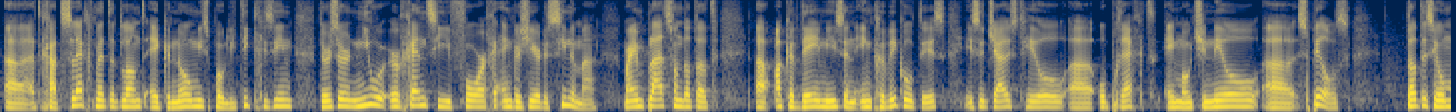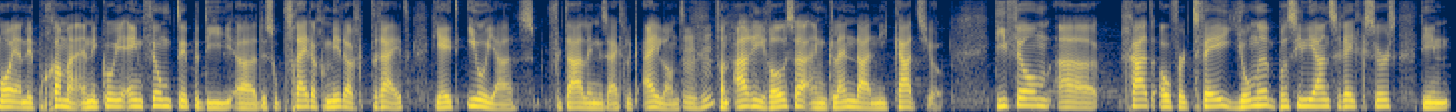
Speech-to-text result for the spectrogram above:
Eh, het gaat slecht met het land, economisch, politiek gezien. Er is een nieuwe urgentie voor geëngageerde cinema. Maar in plaats van dat dat eh, academisch en ingewikkeld is, is het juist heel oprecht, emotioneel, eh, Dat is heel mooi aan dit programma. En ik wil je één film tippen die eh, dus op vrijdagmiddag draait. Die heet Ilja. Vertaling is eigenlijk eiland. Mhm. Van Ari Rosa en Glenda Nicasio. Die film eh, gaat over twee jonge Braziliaanse regisseurs... die een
